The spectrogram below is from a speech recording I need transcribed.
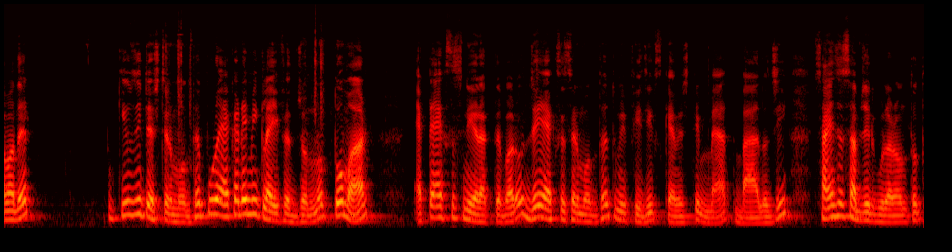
আমাদের কিউজি টেস্টের মধ্যে পুরো একাডেমিক লাইফের জন্য তোমার একটা অ্যাক্সেস নিয়ে রাখতে পারো, যে অ্যাক্সেসের মধ্যে তুমি ফিজিক্স কেমিস্ট্রি ম্যাথ বায়োলজি সায়েন্সের সাবজেক্টগুলোর অন্তত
